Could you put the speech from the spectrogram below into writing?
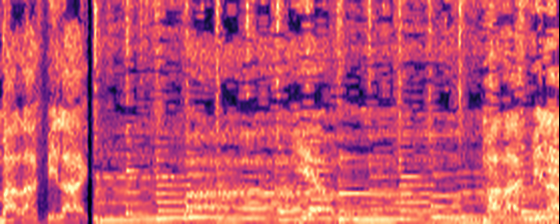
My life be like, yeah. My life be like.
